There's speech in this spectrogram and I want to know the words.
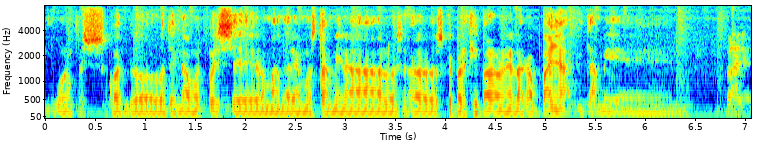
bueno pues cuando lo tengamos pues eh, lo mandaremos también a los, a los que participaron en la campaña y también, Vale.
